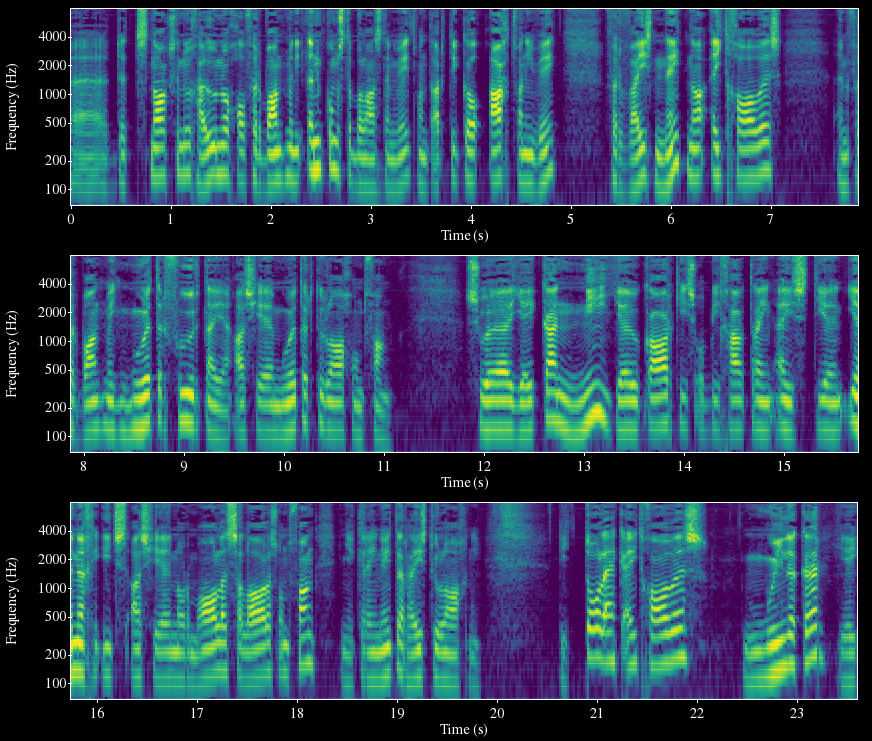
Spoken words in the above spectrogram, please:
Uh dit snaaks genoeg hou nogal verband met die inkomstebelastingwet want artikel 8 van die wet verwys net na uitgawes in verband met motorvoertuie as jy 'n motortoelaag ontvang. So jy kan nie jou kaartjies op die goudtrein eis teen enige iets as jy 'n normale salaris ontvang en jy kry net 'n reistoelaag nie. Die tolhek uitgawes moeiliker. Jy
